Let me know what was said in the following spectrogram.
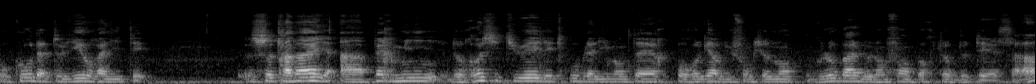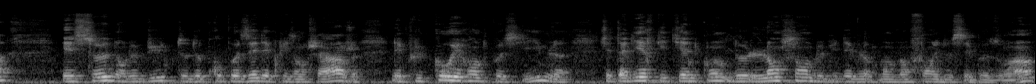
au cours d'ateliers oralité. Ce travail a permis de resituer les troubles alimentaires au regard du fonctionnement global de l'enfant porteur de TSA, et ce, dans le but de proposer des prises en charge les plus cohérentes possibles, c'est-à-dire qui tiennent compte de l'ensemble du développement de l'enfant et de ses besoins,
